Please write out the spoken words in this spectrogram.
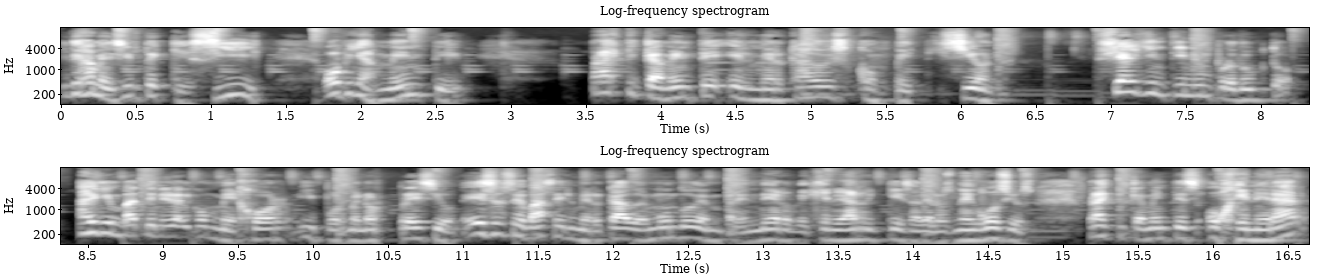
Y déjame decirte que sí, obviamente, prácticamente el mercado es competición. Si alguien tiene un producto, alguien va a tener algo mejor y por menor precio. Eso se basa en el mercado, el mundo de emprender, de generar riqueza, de los negocios. Prácticamente es o generar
